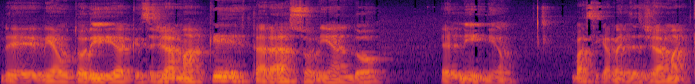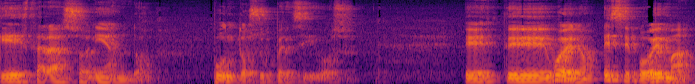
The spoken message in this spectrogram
de mi autoría que se llama ¿Qué estará soñando el niño? Básicamente se llama ¿Qué estará soñando? Puntos suspensivos. Este, bueno, ese poema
